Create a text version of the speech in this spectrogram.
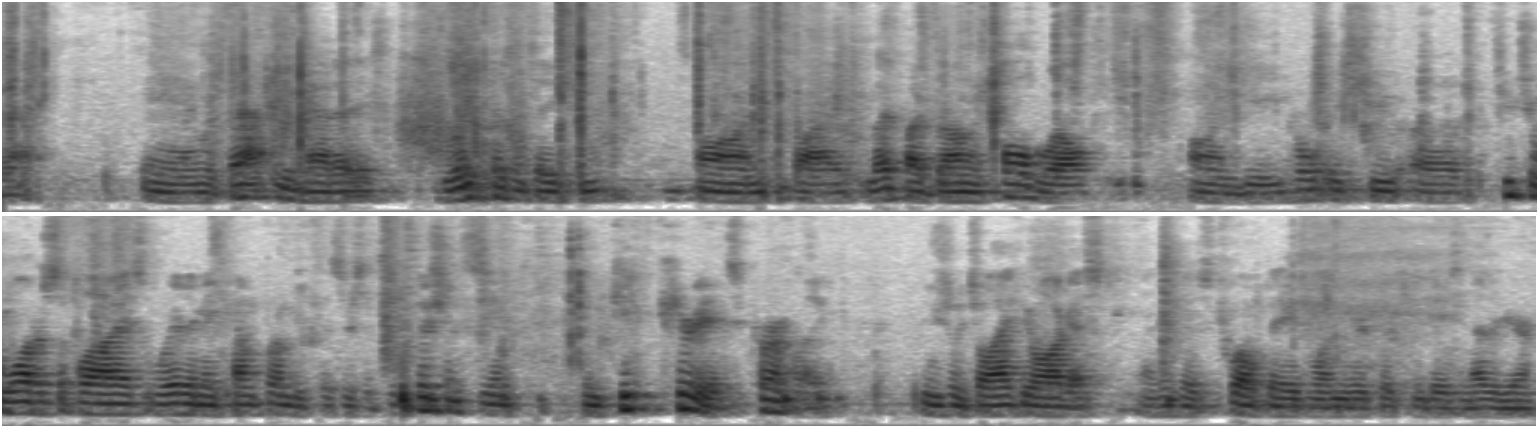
that. And with that, we had a great presentation on, by, led by Brown and Caldwell, on the whole issue of future water supplies, where they may come from, because there's a deficiency in, in peak periods currently, usually July through August. I think there's twelve days one year, thirteen days another year,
